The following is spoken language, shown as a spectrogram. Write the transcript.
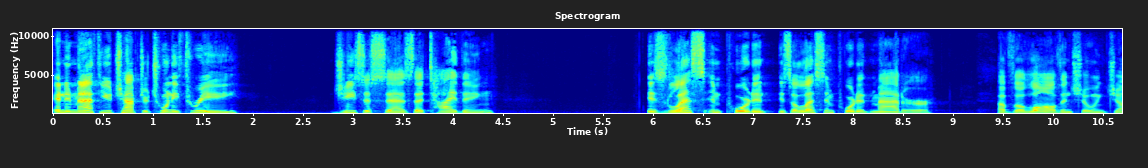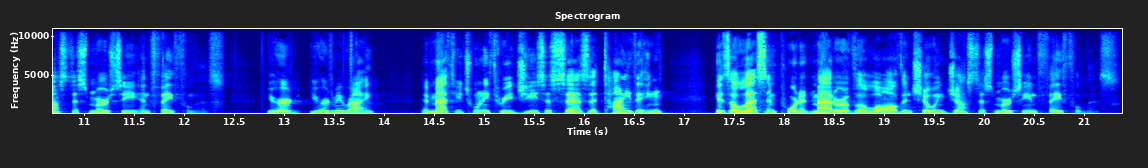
And in Matthew chapter 23, Jesus says that tithing is less important, is a less important matter of the law than showing justice, mercy, and faithfulness. You heard, you heard me right. In Matthew 23, Jesus says that tithing is a less important matter of the law than showing justice, mercy, and faithfulness.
